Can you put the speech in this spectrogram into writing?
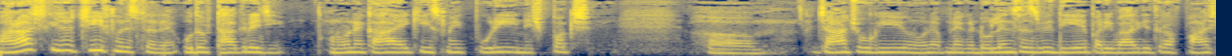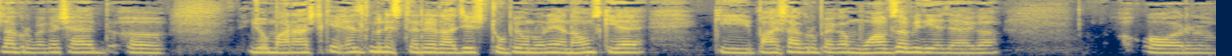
महाराष्ट्र के जो चीफ मिनिस्टर हैं, उद्धव ठाकरे जी, उन्होंने कहा है कि इसमें एक पूरी निष्पक्ष जाँच होगी। उन्होंने अपने कंडोलेंसेस भी दिए। परिवार की तरफ़ पाँच लाख रुपए का शायद जो महाराष्ट्र के हेल्थ मिनिस्टर है, राजेश टोपे, उन्होंने अनाउंस किया है कि पाँच लाख रुपए का मुआवजा भी दिया जाएगा। और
